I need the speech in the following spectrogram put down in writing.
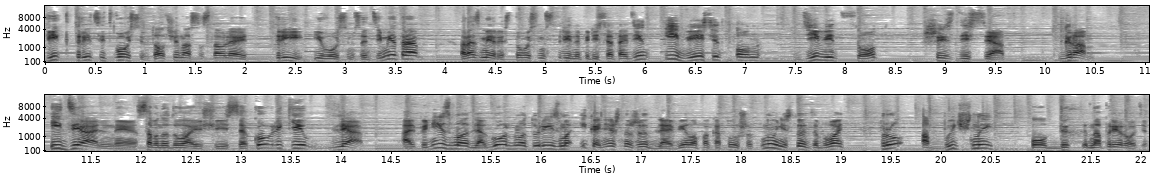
пик 38, толщина составляет 3,8 см, размеры 183 на 51 и весит он 960 грамм. Идеальные самонадувающиеся коврики для альпинизма, для горного туризма и, конечно же, для велопокатушек. Ну и не стоит забывать про обычный отдых на природе.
